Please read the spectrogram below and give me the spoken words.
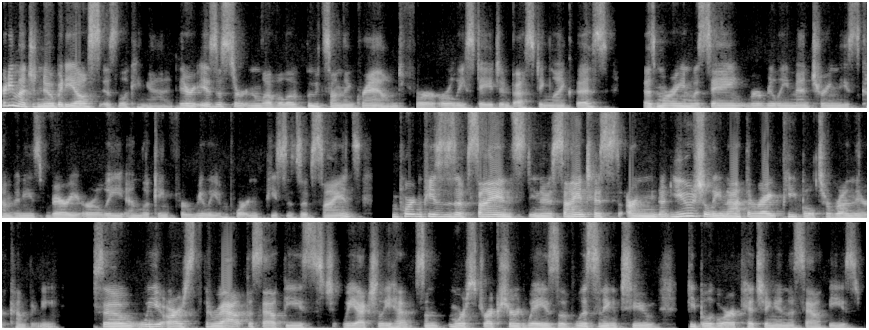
pretty much nobody else is looking at. There is a certain level of boots on the ground for early stage investing like this. as Maureen was saying, we're really mentoring these companies very early and looking for really important pieces of science. Important pieces of science, you know, scientists are usually not the right people to run their company. So we are throughout the Southeast. We actually have some more structured ways of listening to people who are pitching in the Southeast.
